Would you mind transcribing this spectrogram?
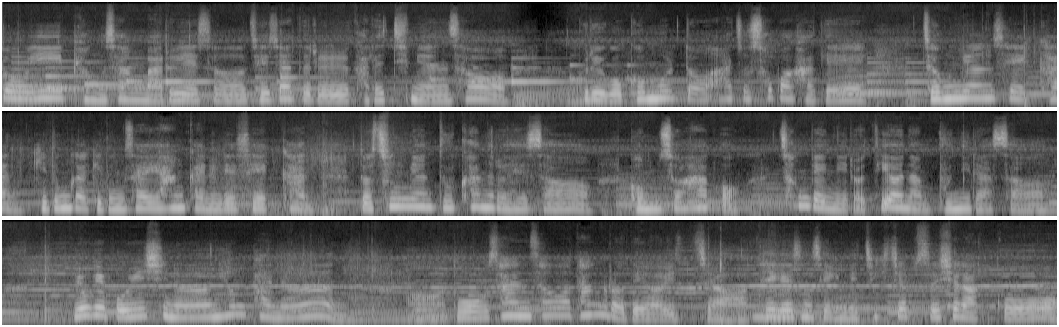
또이 평상 마루에서 제자들을 가르치면서 그리고 건물도 아주 소박하게 정면 세 칸, 기둥과 기둥 사이 한 칸인데 세 칸, 또 측면 두 칸으로 해서 검소하고 청백리로 뛰어난 분이라서 여기 보이시는 현판은 어, 도산서당으로 되어 있죠. 태계 선생님이 직접 쓰셔갖고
